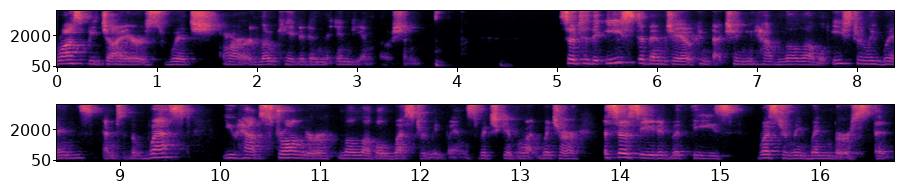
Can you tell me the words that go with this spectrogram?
Rossby gyres, which are located in the Indian Ocean. So to the east of MJO convection, you have low level easterly winds, and to the west, you have stronger low level westerly winds, which give which are associated with these westerly wind bursts that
